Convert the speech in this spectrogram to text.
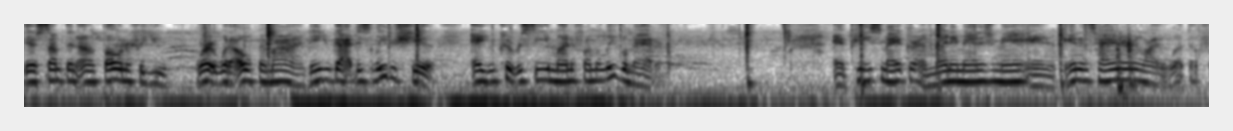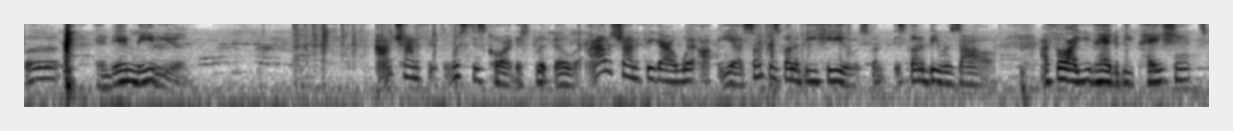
There's something unfolding for you. Work with an open mind. Then you got this leadership, and you could receive money from a legal matter and peacemaker and money management and entertainer. Like, what the fuck? And then media. I'm trying to figure, what's this card that's flipped over? I was trying to figure out what, uh, yeah, something's going to be healed. It's going, it's to be resolved. I feel like you've had to be patient.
